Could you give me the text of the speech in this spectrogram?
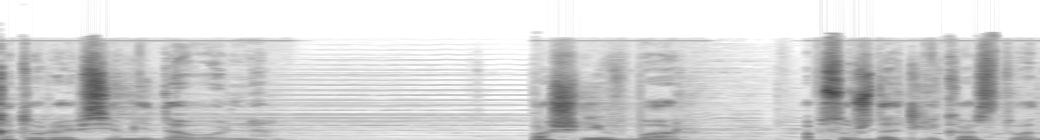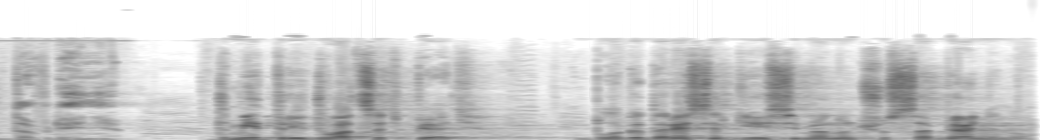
которая всем недовольна. Пошли в бар обсуждать лекарства от давления. Дмитрий, 25. Благодаря Сергею Семеновичу Собянину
